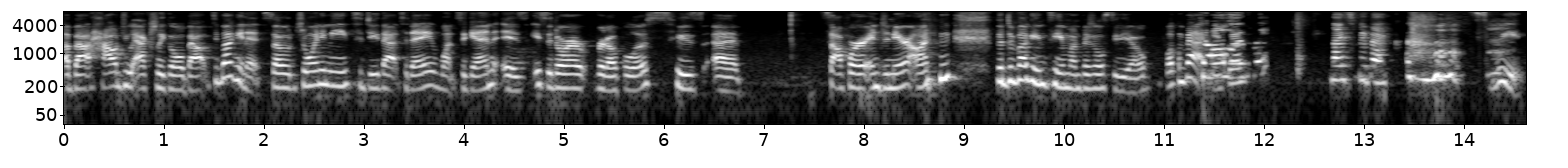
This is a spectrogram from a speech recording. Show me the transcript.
about how to actually go about debugging it. So, joining me to do that today, once again, is Isadora Rodopoulos, who's a software engineer on the debugging team on Visual Studio. Welcome back. Hello, Leslie nice to be back. Sweet.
